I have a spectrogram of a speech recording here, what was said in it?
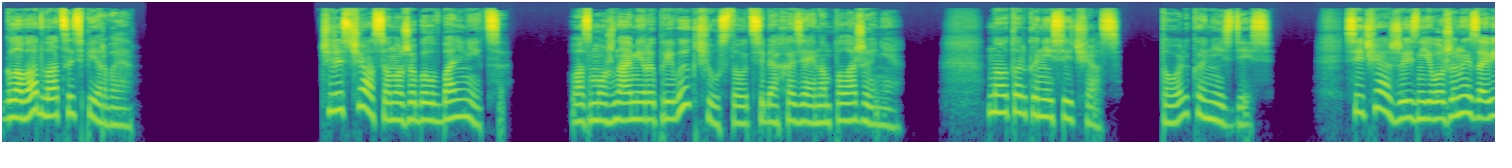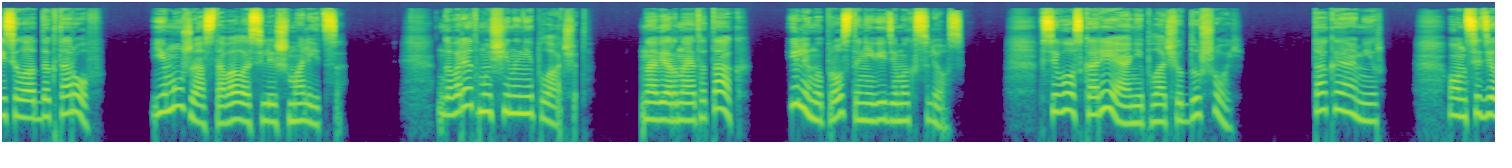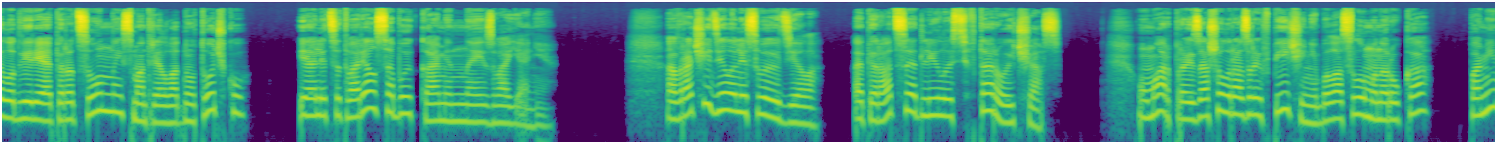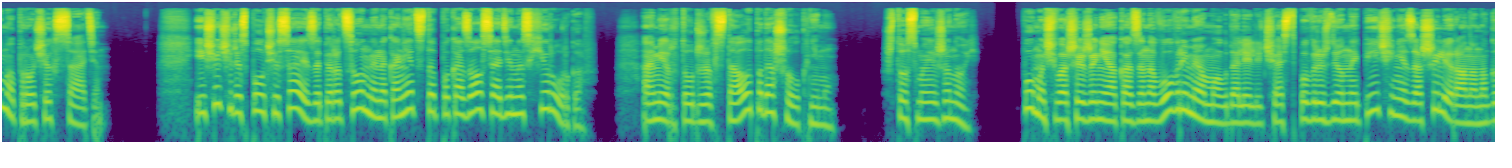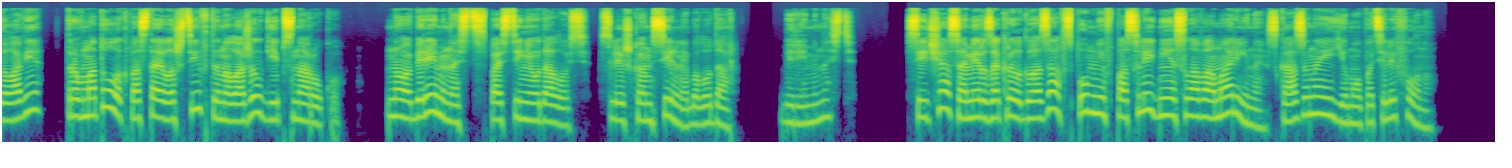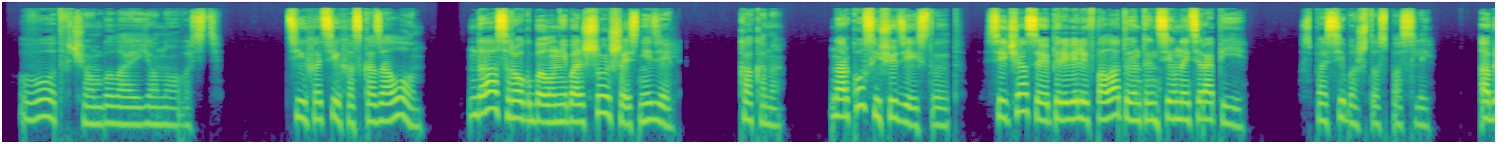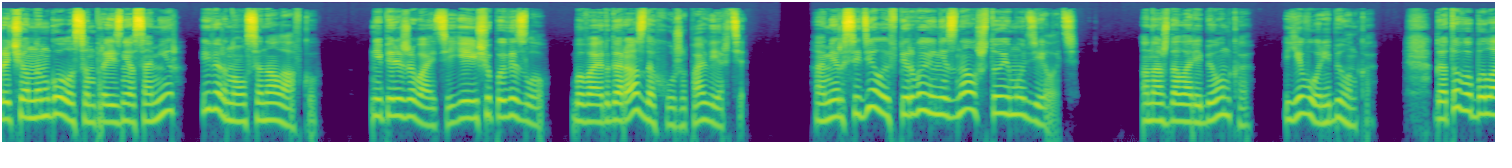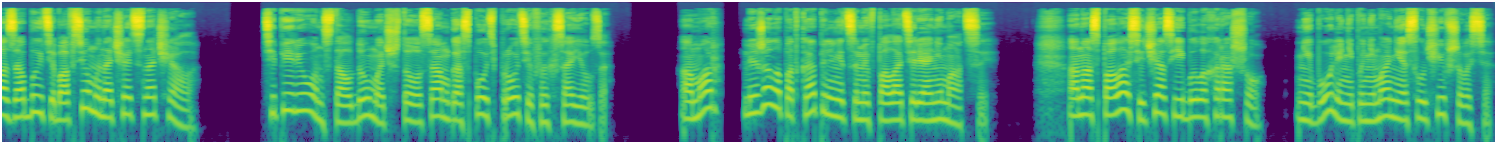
Глава 21. Через час он уже был в больнице. Возможно, Амир и привык чувствовать себя хозяином положения. Но только не сейчас. Только не здесь. Сейчас жизнь его жены зависела от докторов. Ему же оставалось лишь молиться. Говорят, мужчины не плачут. Наверное, это так, или мы просто не видим их слез. Всего скорее они плачут душой. Так и Амир — он сидел у двери операционной, смотрел в одну точку и олицетворял собой каменное изваяние. А врачи делали свое дело. Операция длилась второй час. У Мар произошел разрыв печени, была сломана рука, помимо прочих ссадин. Еще через полчаса из операционной наконец-то показался один из хирургов. Амир тут же встал и подошел к нему. «Что с моей женой?» Помощь вашей жене оказана вовремя, мы удалили часть поврежденной печени, зашили рану на голове, травматолог поставил штифт и наложил гипс на руку. Но беременность спасти не удалось, слишком сильный был удар. Беременность? Сейчас Амир закрыл глаза, вспомнив последние слова Марины, сказанные ему по телефону. Вот в чем была ее новость. «Тихо-тихо», — сказал он. «Да, срок был небольшой, шесть недель». «Как она?» «Наркоз еще действует. Сейчас ее перевели в палату интенсивной терапии. Спасибо, что спасли. Обреченным голосом произнес Амир и вернулся на лавку. Не переживайте, ей еще повезло. Бывает гораздо хуже, поверьте. Амир сидел и впервые не знал, что ему делать. Она ждала ребенка, его ребенка. Готова была забыть обо всем и начать сначала. Теперь и он стал думать, что сам Господь против их союза. Амар лежала под капельницами в палате реанимации. Она спала, сейчас ей было хорошо. Ни боли, ни понимания случившегося.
